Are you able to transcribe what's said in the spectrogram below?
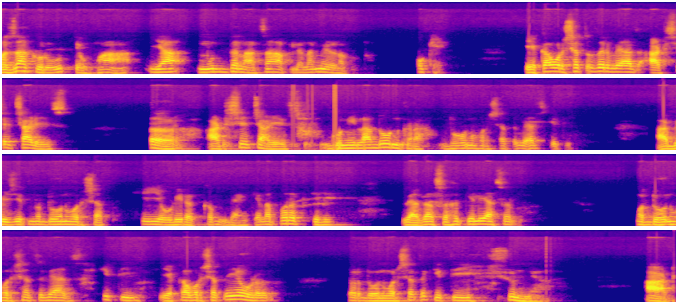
वजा करू तेव्हा या मुद्दलाचा आपल्याला मिळणार होतो. ओके? एका वर्षाचं जर व्याज आठशे चाळीस तर आठशे चाळीस गुणीला दोन करा. दोन वर्षाचं व्याज किती? अभिजितनं दोन वर्षात ही एवढी रक्कम बँकेला परत केली. व्याजासह केली असेल. मग दोन वर्षाचं व्याज किती? एका वर्षाचं एवढं तर दोन वर्षाचं किती? शून्य. आठ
